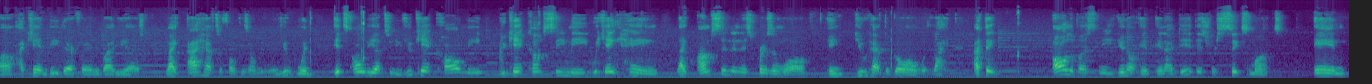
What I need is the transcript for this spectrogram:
Uh, I can't be there for everybody else. Like I have to focus on me. When you when it's only up to you. You can't call me. You can't come see me. We can't hang. Like I'm sitting in this prison wall, and you have to go on with life. I think all of us need, you know, and, and I did this for six months and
